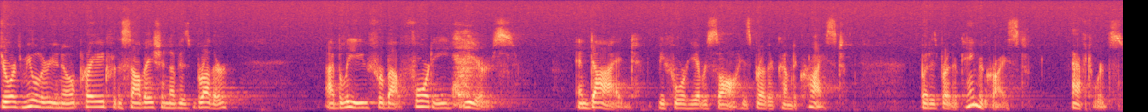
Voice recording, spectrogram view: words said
George Mueller, you know, prayed for the salvation of his brother, I believe, for about 40 years and died before he ever saw his brother come to Christ. But his brother came to Christ afterwards.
